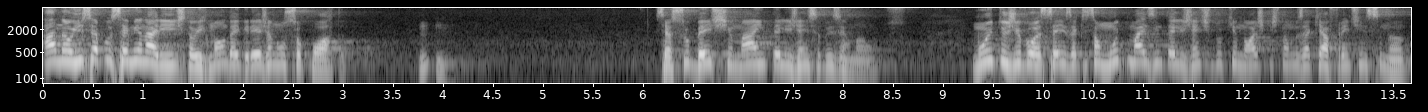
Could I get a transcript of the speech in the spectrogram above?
Ah, não, isso é para o seminarista, o irmão da igreja não suporta. Uh -uh. Isso é subestimar a inteligência dos irmãos. Muitos de vocês aqui são muito mais inteligentes do que nós que estamos aqui à frente ensinando.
